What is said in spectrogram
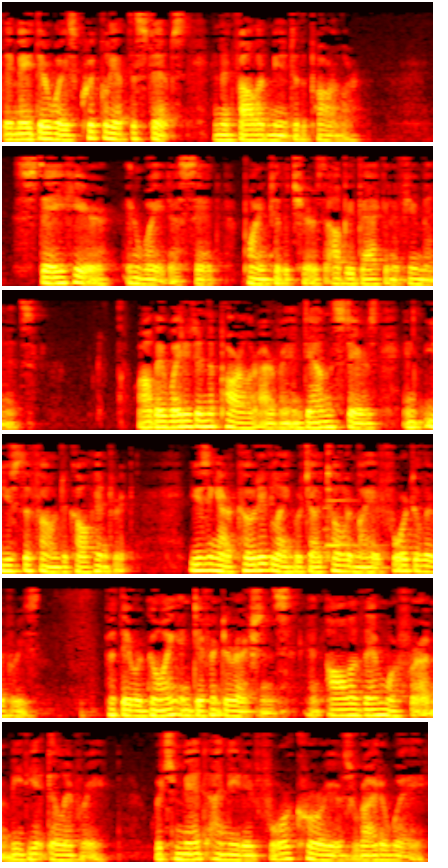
They made their ways quickly up the steps and then followed me into the parlor. Stay here and wait, I said, pointing to the chairs. I'll be back in a few minutes. While they waited in the parlor, I ran down the stairs and used the phone to call Hendrik. Using our coded language, I told him I had four deliveries, but they were going in different directions, and all of them were for immediate delivery, which meant I needed four couriers right away.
